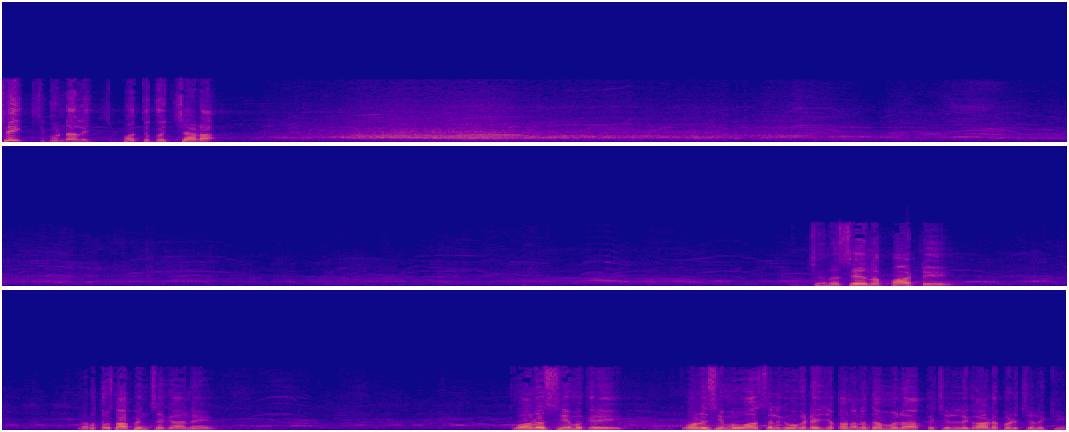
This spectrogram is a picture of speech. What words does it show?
షీక్స్ గుండాలి బతుకు చెడ. జనసేన పార్టీ ప్రభుత్వం స్థాపించగానే కోనసీమకి కోనసీమ వాసులకి ఒకటే చెప్తాను. అన్నదమ్ములు అక్కచెల్లికి ఆడపడుచులకి.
